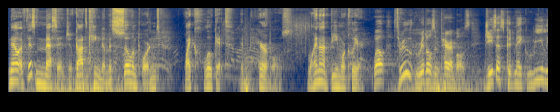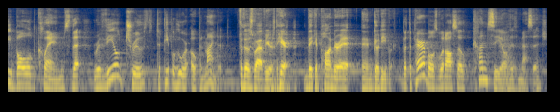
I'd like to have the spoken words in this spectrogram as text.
Now, if this message of God's kingdom is so important, why cloak it in parables? Why not be more clear? Well, through riddles and parables, Jesus could make really bold claims that revealed truth to people who were open minded. For those who have ears to hear, they could ponder it and go deeper. But the parables would also conceal his message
